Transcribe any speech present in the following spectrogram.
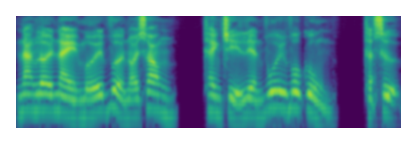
Nàng lời này mới vừa nói xong, thành chỉ liền vui vô cùng, thật sự.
